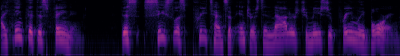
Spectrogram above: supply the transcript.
I think that this feigning, this ceaseless pretense of interest in matters to me supremely boring,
